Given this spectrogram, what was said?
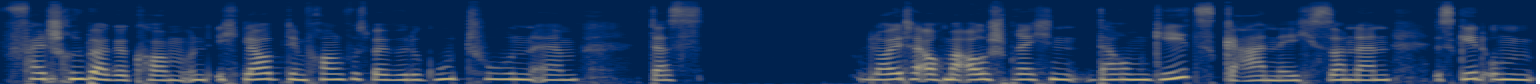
falsch rübergekommen. Und ich glaube, dem Frauenfußball würde gut tun, ähm, dass Leute auch mal aussprechen, darum geht's gar nicht, sondern es geht um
